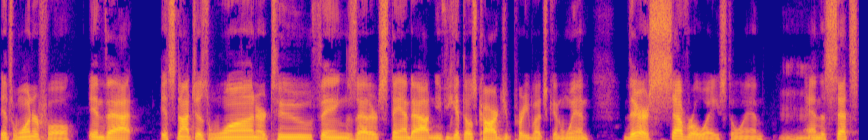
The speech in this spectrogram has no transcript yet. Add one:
It's wonderful in that it's not just one or two things that are stand out and if you get those cards you pretty much can win. There are several ways to win Mhm. and the set's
